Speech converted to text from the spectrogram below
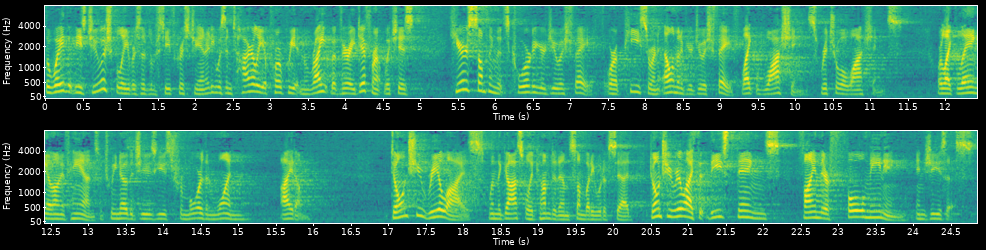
The way that these Jewish believers had received Christianity was entirely appropriate and right, but very different, which is here's something that's core to your Jewish faith, or a piece or an element of your Jewish faith, like washings, ritual washings, or like laying on of hands, which we know the Jews used for more than one item. Don't you realize, when the gospel had come to them, somebody would have said, Don't you realize that these things find their full meaning in Jesus?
